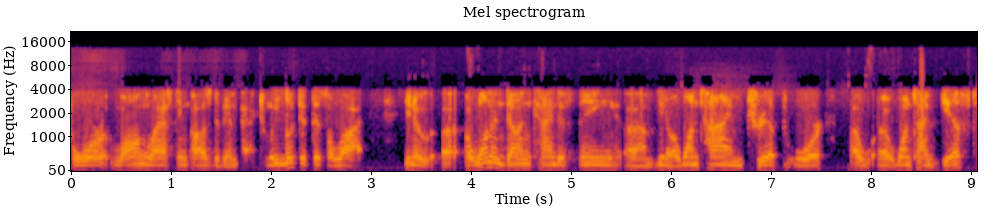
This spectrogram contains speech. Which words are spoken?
for long lasting positive impact. And we looked at this a lot. You know, a, a one and done kind of thing, um, you know, a one time trip or a, a one time gift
